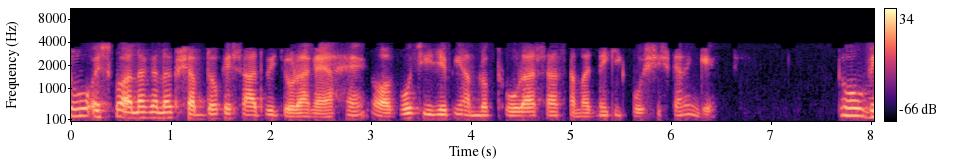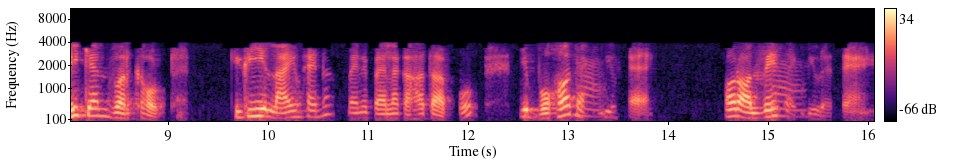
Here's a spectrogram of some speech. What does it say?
तो इसको अलग अलग शब्दों के साथ भी जोड़ा गया है और वो चीज़ें भी हम लोग थोड़ा सा समझने की कोशिश करेंगे। तो वी कैन वर्कआउट क्योंकि ये लाइव है ना मैंने पहला कहा था आपको ये बहुत हाँ। एक्टिव है और ऑलवेज हाँ। एक्टिव रहते हैं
